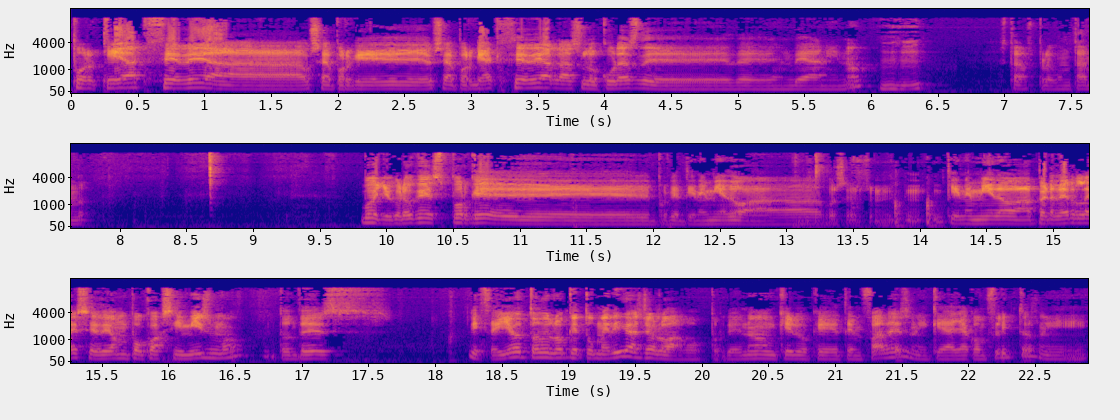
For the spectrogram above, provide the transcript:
¿Por qué accede a. O sea, ¿por qué, o sea, ¿por qué accede a las locuras de, de, de Annie, no? Estamos preguntando. Bueno, yo creo que es porque. Porque tiene miedo a. Pues tiene miedo a perderla y se ve un poco a sí mismo. Entonces. Dice, yo todo lo que tú me digas yo lo hago. Porque no quiero que te enfades, ni que haya conflictos, ni.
